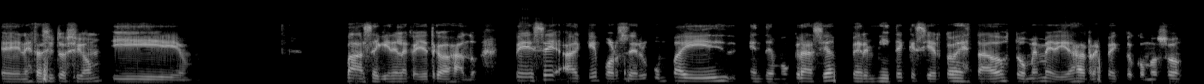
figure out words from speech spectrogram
en esta situación y va a seguir en la calle trabajando, pese a que por ser un país en democracia permite que ciertos estados tomen medidas al respecto, como son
